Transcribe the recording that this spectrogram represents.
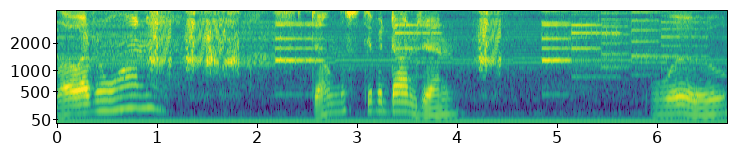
Hello, everyone. Still in the stupid dungeon. Woo.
